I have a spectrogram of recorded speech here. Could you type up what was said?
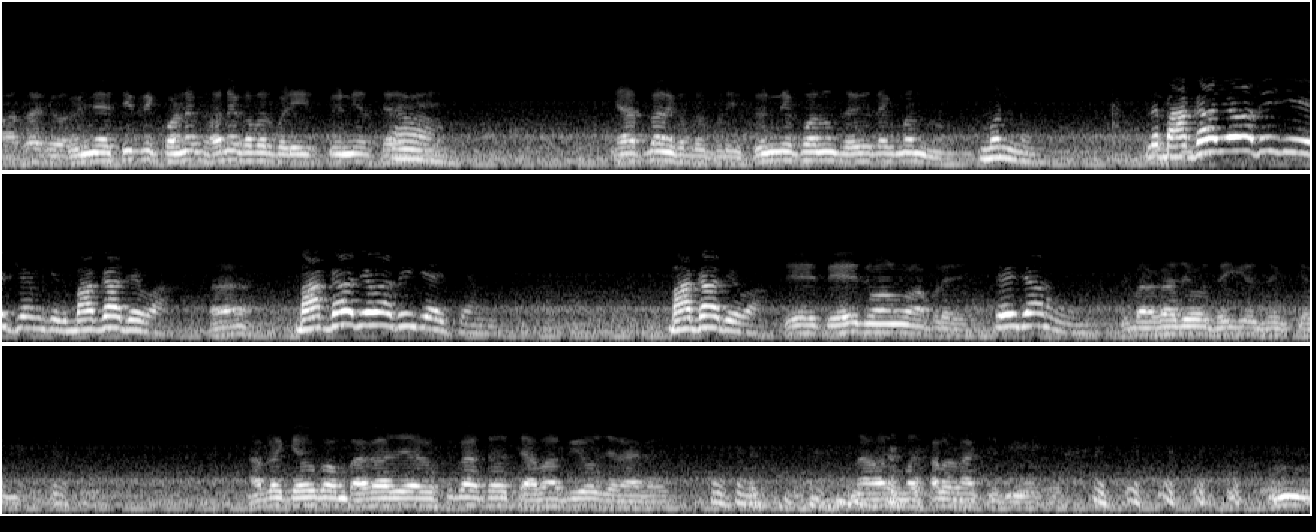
શૂન્ય સ્થિતિ કોને કોને ખબર પડી? શૂન્ય એ આત્માને ખબર પડી. શૂન્ય કોનું થયું? એટલે મનનું. મનનું. એટલે બાઘા જેવા થઈ જાય છે એમ કે બાઘા જેવા. બાઘા જેવા થઈ જાય છે બાઘા જેવા. તે તે જાણવું આપણે. તે જાણવું. બાગા જેવો થઈ ગયો છે કેમ? આપણે કેવું કામ બાઘા જેવા શું કાતો ચાબા પીવો જરા ના મસાલો નાખી પીવો હમ.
